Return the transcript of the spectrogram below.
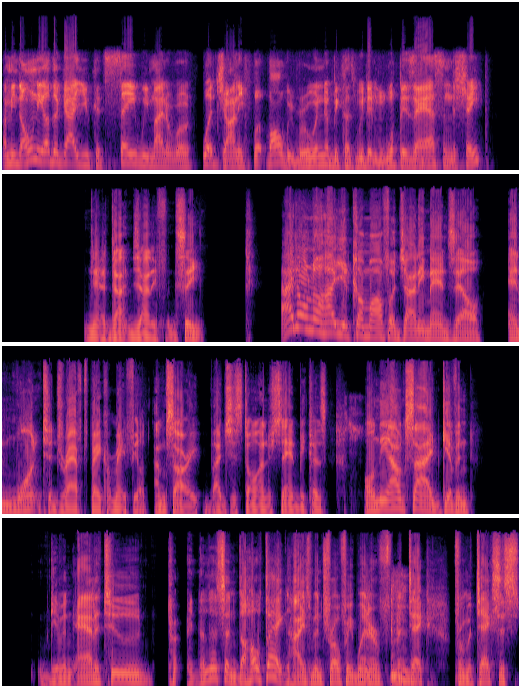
I mean, the only other guy you could say we might have ruined, what Johnny Football? We ruined him because we didn't whoop his ass into shape. Yeah, Don, Johnny. See, I don't know how you come off of Johnny Manziel and want to draft Baker Mayfield. I'm sorry, I just don't understand because on the outside, given given attitude, listen, the whole thing, Heisman Trophy winner from a tech from a Texas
